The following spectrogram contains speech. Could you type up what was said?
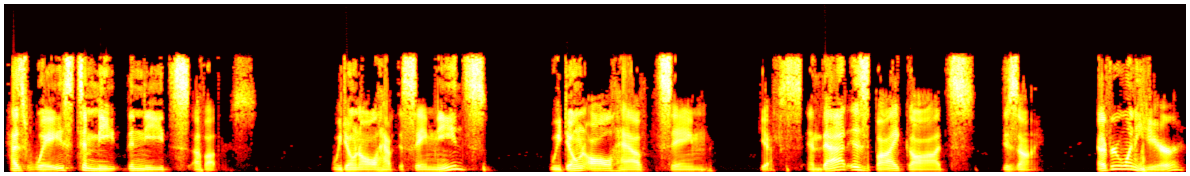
has ways to meet the needs of others. We don't all have the same needs. We don't all have the same gifts. And that is by God's design. Everyone here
